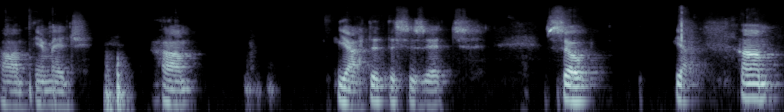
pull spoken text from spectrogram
um, image. Um, yeah, th this is it. So yeah, um,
